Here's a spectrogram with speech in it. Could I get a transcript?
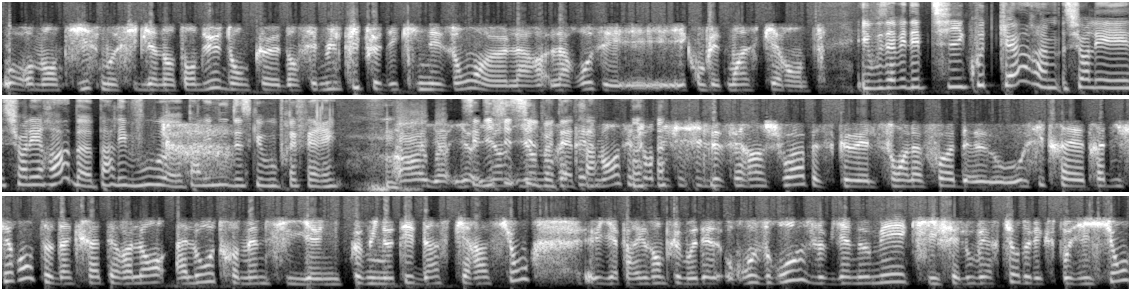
au romantisme aussi, bien entendu. Donc, euh, dans ses multiples déclinaisons, euh, la, la, rose est, est, complètement inspirante. Et vous avez des petits coups de cœur sur les sur les robes? Parlez-vous, euh, parlez-nous de ce que vous préférez. Oh, y a, y a, c'est difficile peut-être. Hein. C'est toujours difficile de faire un choix parce qu'elles sont à la fois de, aussi très très différentes d'un créateur à l'autre, même s'il y a une communauté d'inspiration. Il y a par exemple le modèle Rose Rose, le bien nommé, qui fait l'ouverture de l'exposition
